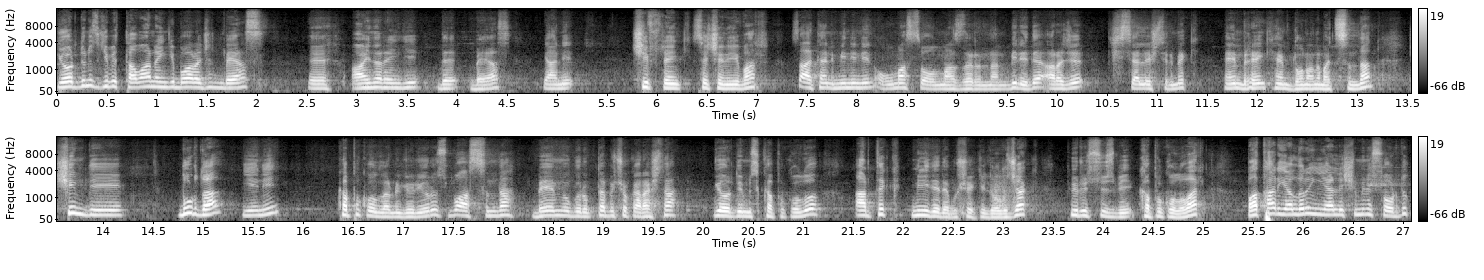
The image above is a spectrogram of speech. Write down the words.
gördüğünüz gibi tavan rengi bu aracın beyaz. E, ayna rengi de beyaz. Yani çift renk seçeneği var. Zaten Mini'nin olmazsa olmazlarından biri de aracı kişiselleştirmek hem renk hem donanım açısından. Şimdi burada yeni kapı kollarını görüyoruz. Bu aslında BMW grupta birçok araçta gördüğümüz kapı kolu. Artık Mini'de de bu şekilde olacak. Pürüzsüz bir kapı kolu var. Bataryaların yerleşimini sorduk.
